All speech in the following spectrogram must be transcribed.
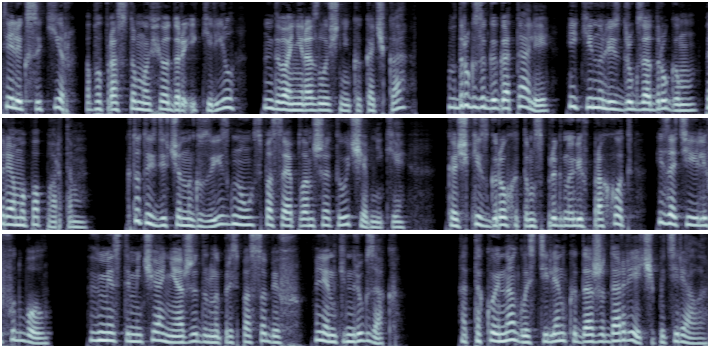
Феликс и Кир, а по-простому Федор и Кирилл, два неразлучника качка, вдруг загоготали и кинулись друг за другом прямо по партам. Кто-то из девчонок взвизгнул, спасая планшеты и учебники. Качки с грохотом спрыгнули в проход и затеяли футбол. Вместо мяча неожиданно приспособив Ленкин рюкзак. От такой наглости Ленка даже дар речи потеряла.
